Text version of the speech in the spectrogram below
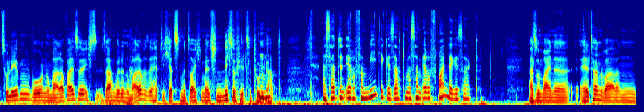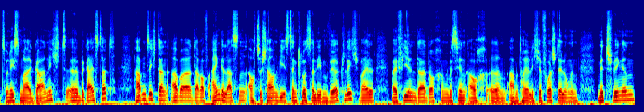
zu leben, wo normalerweise, ich sagen würde, normalerweise hätte ich jetzt mit solchen Menschen nicht so viel zu tun mhm. gehabt. Was hat denn Ihre Familie gesagt und was haben Ihre Freunde gesagt? Also meine Eltern waren zunächst mal gar nicht äh, begeistert, haben sich dann aber darauf eingelassen, auch zu schauen, wie ist denn Klosterleben wirklich, weil bei vielen da doch ein bisschen auch ähm, abenteuerliche Vorstellungen mitschwingen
